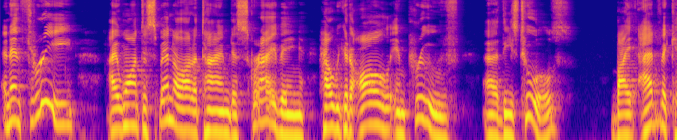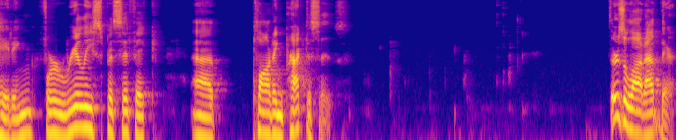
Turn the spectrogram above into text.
And then three, I want to spend a lot of time describing how we could all improve uh, these tools by advocating for really specific uh, plotting practices. There's a lot out there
